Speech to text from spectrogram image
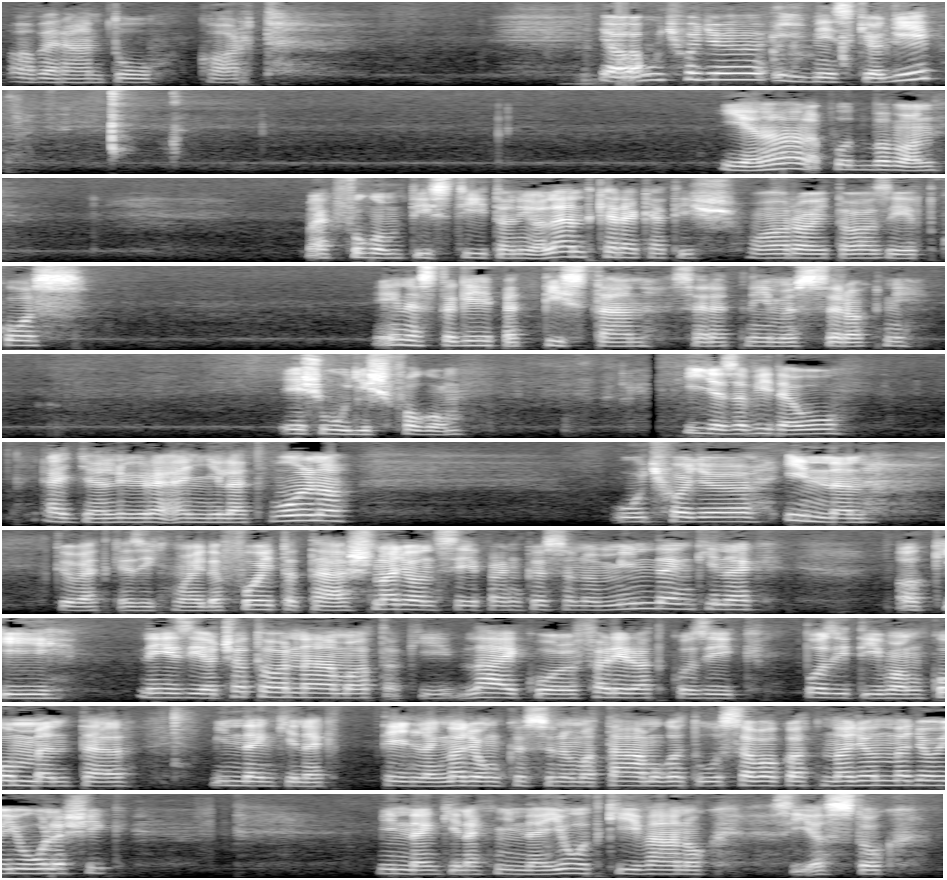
a berántó kart Ja, úgyhogy így néz ki a gép. Ilyen állapotban van. Meg fogom tisztítani a lentkereket is, van rajta azért kosz. Én ezt a gépet tisztán szeretném összerakni. És úgy is fogom. Így ez a videó egyenlőre ennyi lett volna. Úgyhogy innen következik majd a folytatás. Nagyon szépen köszönöm mindenkinek, aki nézi a csatornámat, aki lájkol, feliratkozik, pozitívan kommentel, mindenkinek tényleg nagyon köszönöm a támogató szavakat, nagyon-nagyon jól esik. Mindenkinek minden jót kívánok, sziasztok!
